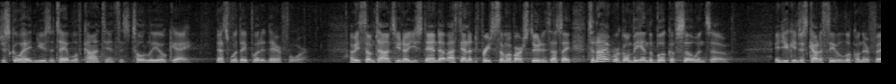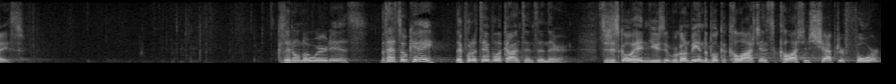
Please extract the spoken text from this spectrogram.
just go ahead and use the table of contents. It's totally okay. That's what they put it there for. I mean, sometimes, you know, you stand up, I stand up to preach to some of our students. I'll say, Tonight we're going to be in the book of so and so. And you can just kind of see the look on their face. Because they don't know where it is. But that's okay. They put a table of contents in there. So just go ahead and use it. We're going to be in the book of Colossians, Colossians chapter 4,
